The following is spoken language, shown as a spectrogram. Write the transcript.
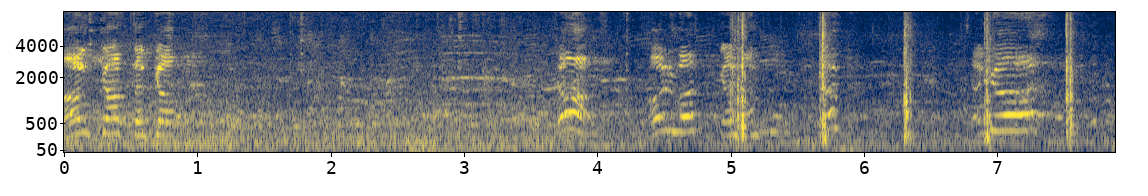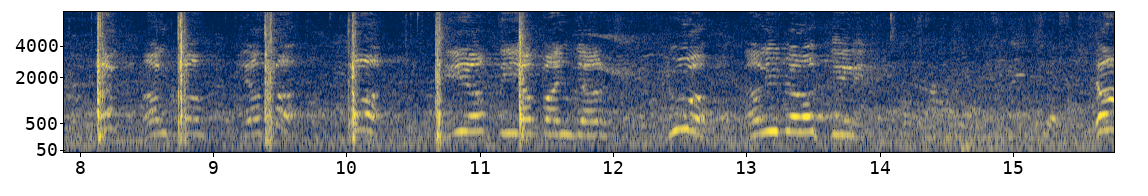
Langkah tegak. Ya. Hormat kanan. Hup. Tegak. Hup. Langkah biasa. Ya. Tiap-tiap banjar. Dua kali belok kiri. Ya.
